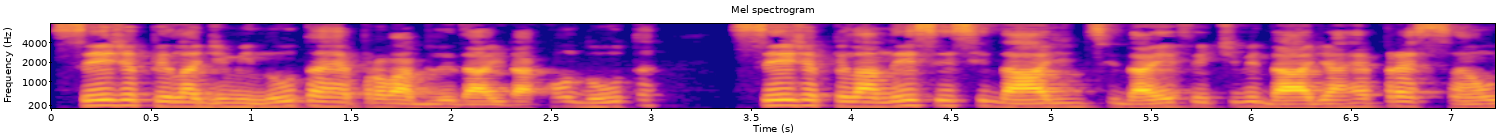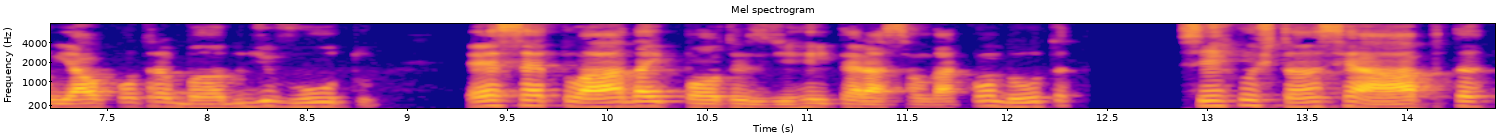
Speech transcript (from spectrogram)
seja pela diminuta reprovabilidade da conduta, seja pela necessidade de se dar efetividade à repressão e ao contrabando de vulto, excetuada a hipótese de reiteração da conduta circunstância apta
